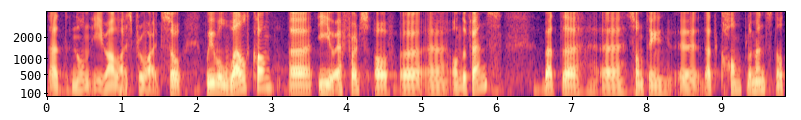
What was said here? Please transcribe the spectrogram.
that non-EU allies provide. So we will welcome uh, EU efforts of, uh, uh, on defense, but uh, uh, something uh, that complements, not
